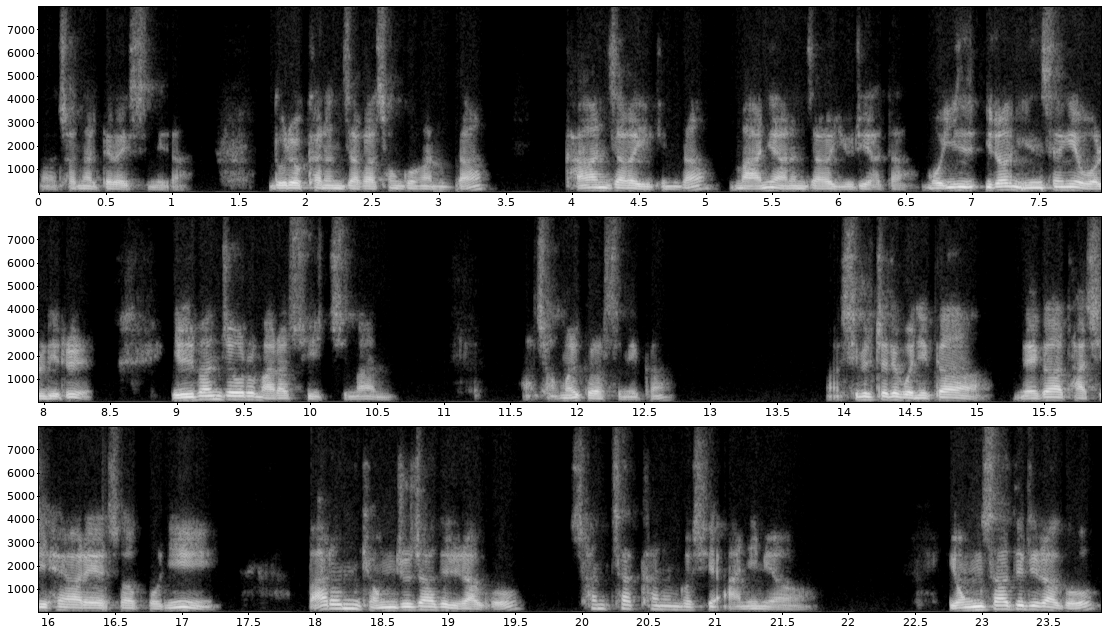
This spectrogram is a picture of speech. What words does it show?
어, 전할 때가 있습니다. 노력하는 자가 성공한다. 강한 자가 이긴다. 많이 아는 자가 유리하다. 뭐 이, 런 인생의 원리를 일반적으로 말할 수 있지만 아, 정말 그렇습니까? 아, 11절에 보니까 내가 다시 헤아려서 보니 빠른 경주자들이라고 선착하는 것이 아니며 용사들이라고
